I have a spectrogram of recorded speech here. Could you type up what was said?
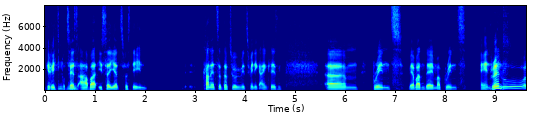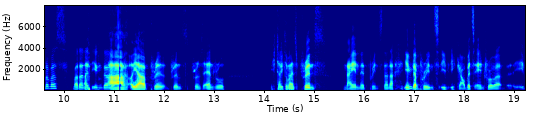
Gerichtsprozess, Mhm. aber ist er jetzt, was der ihn kann jetzt dazu, habe ich mir jetzt wenig eingelesen. Ähm, Prince, wer war denn der immer? Prince Andrew Prince. oder was? War da Ach, nicht irgendein? Ach, oh ja, Prin Prince, Prince Andrew. Ich dachte, Ich du glaub- meinst Prince. Nein, nicht Prince. Nein, nein. Irgendein Okay. Prince, ich, ich glaube jetzt Andrew, aber ich,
